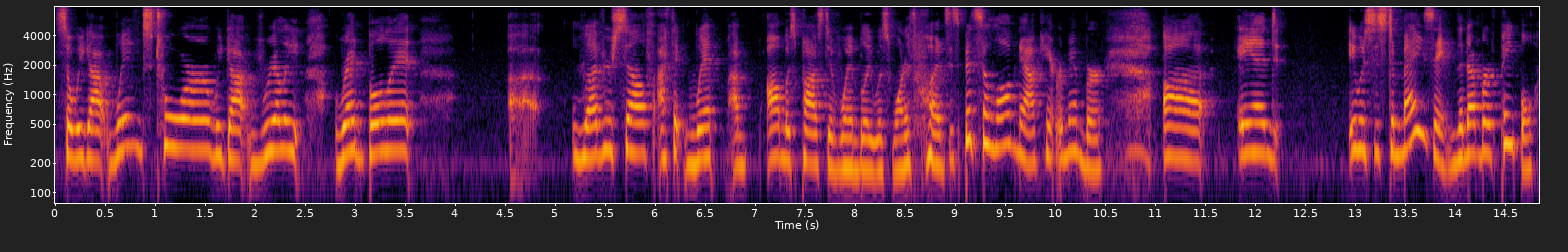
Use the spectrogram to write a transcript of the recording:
So we got Wings Tour, we got really Red Bullet, uh, Love Yourself. I think Wim, I'm almost positive Wembley was one of the ones. It's been so long now, I can't remember. Uh, and it was just amazing the number of people.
